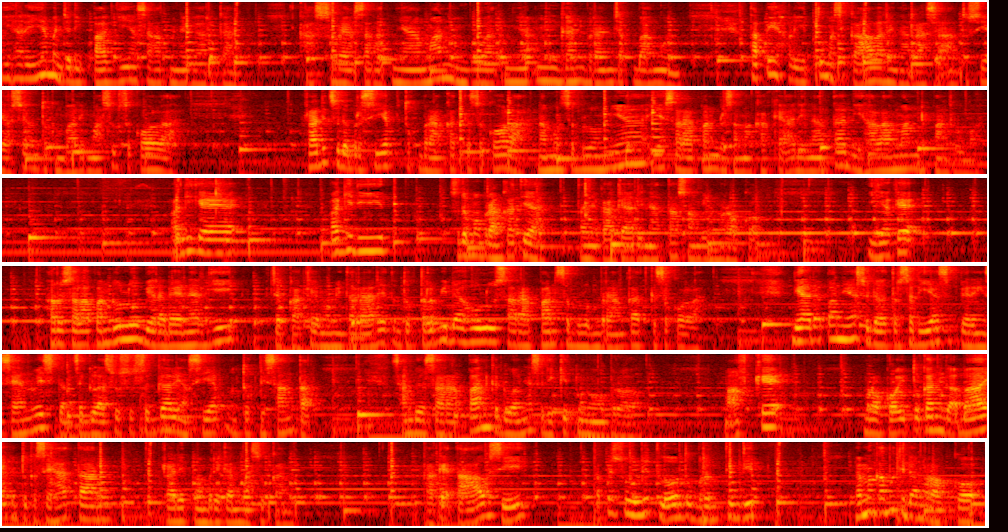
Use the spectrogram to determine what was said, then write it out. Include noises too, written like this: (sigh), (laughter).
Pagi harinya menjadi pagi yang sangat menyegarkan. Kasur yang sangat nyaman membuatnya enggan beranjak bangun. Tapi hal itu masih kalah dengan rasa antusiasnya untuk kembali masuk sekolah. Radit sudah bersiap untuk berangkat ke sekolah, namun sebelumnya ia sarapan bersama kakek Adinata di halaman depan rumah. Pagi kek, pagi Dit, sudah mau berangkat ya? Tanya kakek Adinata sambil merokok. Iya kek, harus sarapan dulu biar ada energi, ucap kakek meminta Radit untuk terlebih dahulu sarapan sebelum berangkat ke sekolah. Di hadapannya sudah tersedia sepiring sandwich dan segelas susu segar yang siap untuk disantap. Sambil sarapan, keduanya sedikit mengobrol. Maaf kek, merokok itu kan nggak baik untuk kesehatan. Radit memberikan masukan. Kakek tahu sih, tapi sulit loh untuk berhenti, Dit. Memang kamu tidak merokok,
